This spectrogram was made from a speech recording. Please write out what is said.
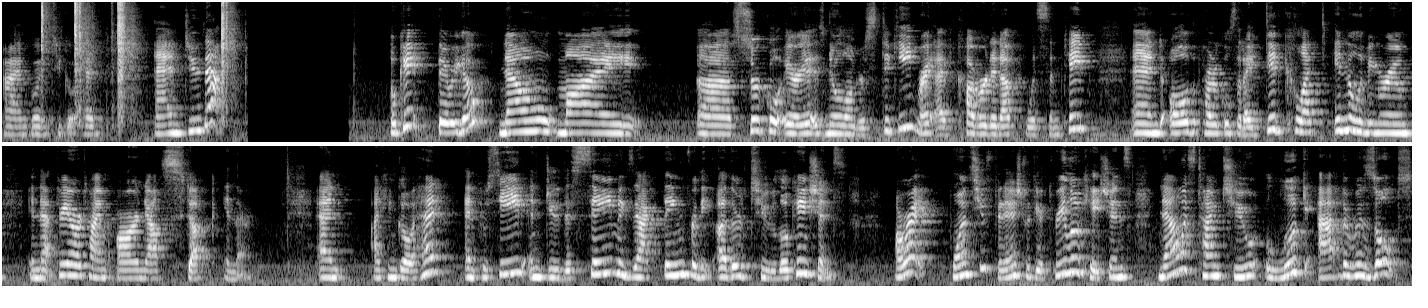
I'm going to go ahead and do that. Okay, there we go. Now my uh, circle area is no longer sticky, right? I've covered it up with some tape and all the particles that I did collect in the living room in that three hour time are now stuck in there. And I can go ahead and proceed and do the same exact thing for the other two locations. All right, once you've finished with your three locations, now it's time to look at the results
